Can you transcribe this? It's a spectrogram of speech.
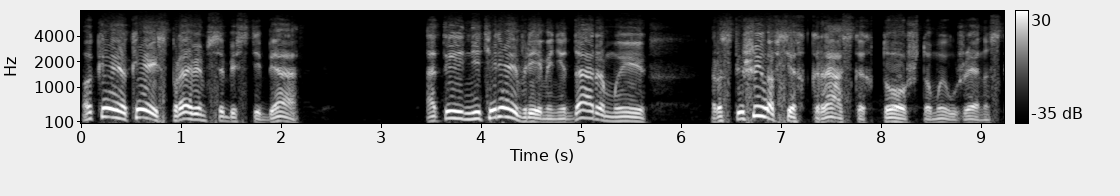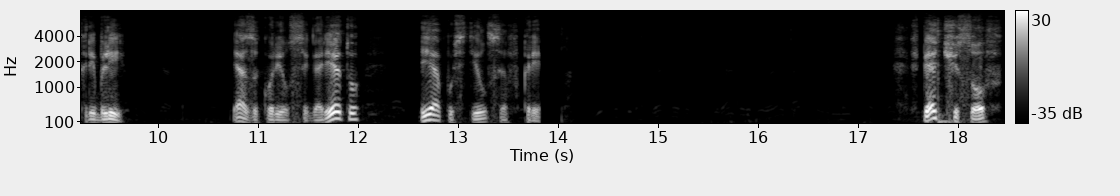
Окей, окей, справимся без тебя. А ты не теряй времени даром и распиши во всех красках то, что мы уже наскребли. Я закурил сигарету и опустился в кресло. В пять часов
